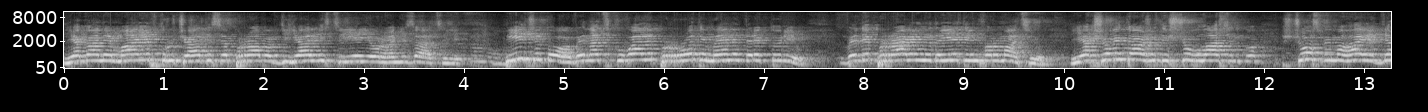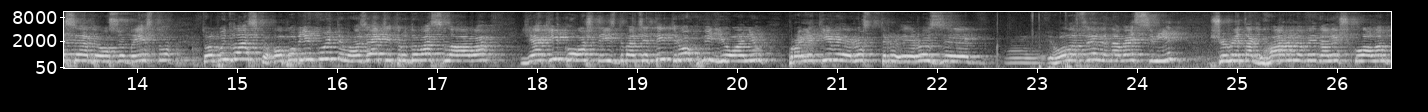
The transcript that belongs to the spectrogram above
яка не має втручатися права в діяльність цієї організації. Більше того, ви нацькували проти мене директорів. Ви неправильно даєте інформацію. Якщо ви кажете, що Власенко щось вимагає для себе особисто, то, будь ласка, опублікуйте в газеті Трудова слава, які кошти із 23 мільйонів, про які ви розтр- роз, е, на весь світ, що ви так гарно видали школам.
